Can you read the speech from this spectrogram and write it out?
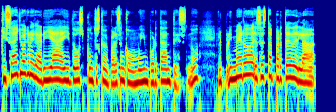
Quizá yo agregaría ahí dos puntos que me parecen como muy importantes, ¿no? El primero es esta parte de la,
